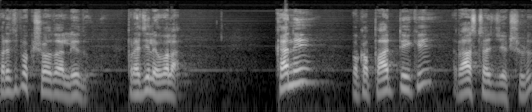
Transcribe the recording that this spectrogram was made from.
ప్రతిపక్ష హోదా లేదు. ప్రజలు ఇవ్వాల. కానీ ఒక పార్టీకి రాష్ట్ర అధ్యక్షుడు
